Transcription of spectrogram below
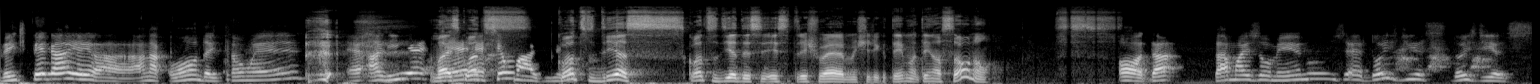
vem te pegar aí, a anaconda, então é, é ali é, Mas é, quantos, é selvagem. Né? Quantos dias, quantos dias desse esse trecho é, Mexerica? Tem, tem noção ou não? Ó, dá, dá mais ou menos é, dois dias, dois dias.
